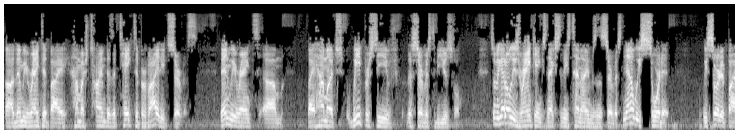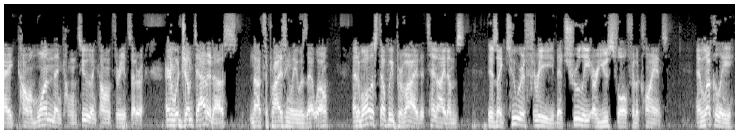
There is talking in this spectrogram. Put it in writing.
Uh, then we ranked it by how much time does it take to provide each service. Then we ranked um, by how much we perceive the service to be useful. So we got all these rankings next to these 10 items in the service. Now we sort it. We sort it by column one, then column two, then column three, etc. And what jumped out at us, not surprisingly, was that, well, out of all the stuff we provide, the 10 items, there's like two or three that truly are useful for the client. And luckily,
